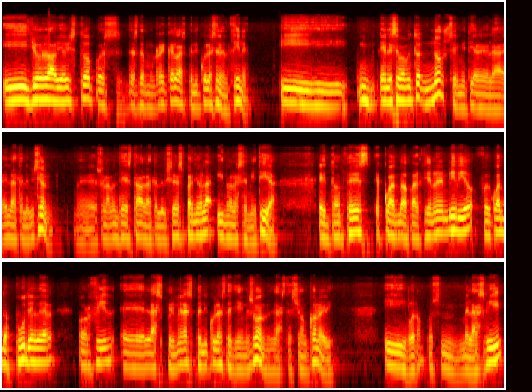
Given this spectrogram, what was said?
Y yo había visto, pues, desde Moonraker las películas en el cine. Y en ese momento no se emitían en la, en la televisión. Eh, solamente estaba la televisión española y no las emitía. Entonces, cuando aparecieron en vídeo, fue cuando pude ver por fin eh, las primeras películas de James Bond, las de Sean Connery. Y bueno, pues me las vi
